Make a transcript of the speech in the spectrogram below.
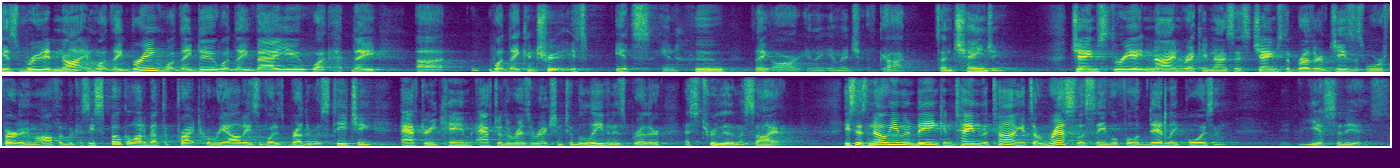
is rooted not in what they bring, what they do, what they value, what they, uh, what they contribute. It's, it's in who they are in the image of God. It's unchanging. James 3, 8, and 9 recognize this. James, the brother of Jesus, will refer to him often because he spoke a lot about the practical realities of what his brother was teaching after he came after the resurrection to believe in his brother as truly the Messiah. He says, No human being can tame the tongue. It's a restless evil full of deadly poison. Yes, it is.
